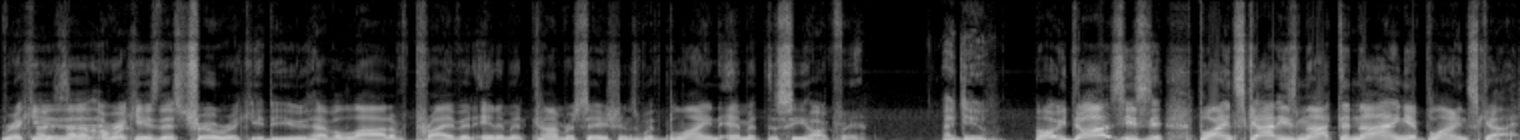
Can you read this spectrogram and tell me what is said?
Ricky, I, is I this, Ricky, what, is this true? Ricky, do you have a lot of private, intimate conversations with Blind Emmett, the Seahawk fan? I do. Oh, he does. He's Blind Scott. He's not denying it, Blind Scott.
